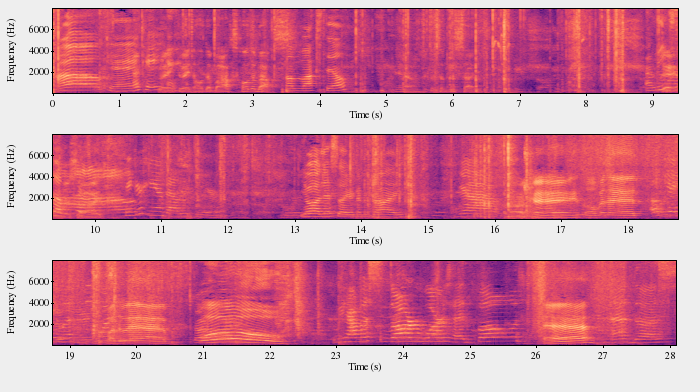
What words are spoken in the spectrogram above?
Okay. Okay. Wait, wait. Hold the box. Hold the box. Hold the box still. Yeah, because of the side. Alisa, other uh, side. take your hand out of there. Yo, Alyssa, you're gonna die. Yeah. Okay, let's open it. Okay, let's see what, What do we have? Whoa! Headphones And and uh, s-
